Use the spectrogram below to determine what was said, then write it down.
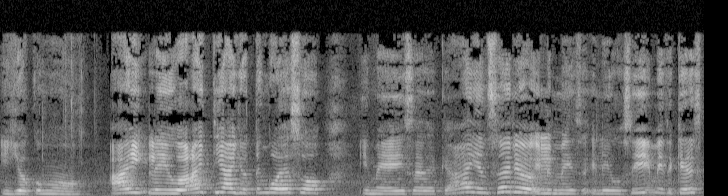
y yo como, ay, le digo, ay tía, yo tengo eso y me dice de que, ay, ¿en serio? Y le, me dice, y le digo, sí, me dice, ¿quieres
